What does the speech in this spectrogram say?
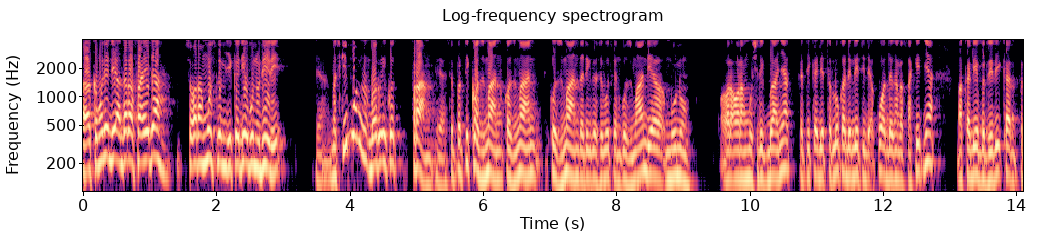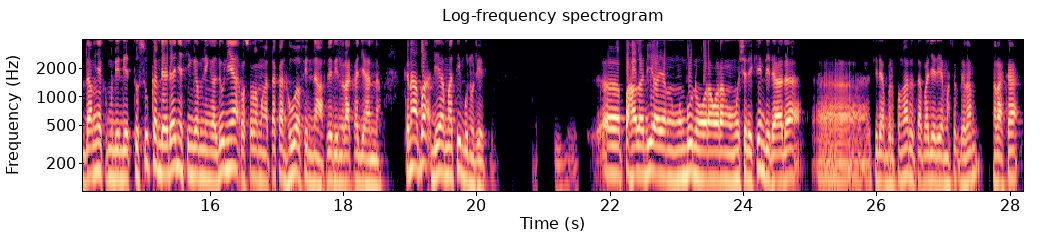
Uh, kemudian di antara faedah seorang muslim jika dia bunuh diri ya meskipun baru ikut perang ya seperti Kozman Kozman Kozman tadi kita sebutkan Kozman dia bunuh orang-orang musyrik banyak ketika dia terluka dan dia tidak kuat dengan rasa sakitnya maka dia berdirikan pedangnya kemudian dia tusukkan dadanya sehingga meninggal dunia. Rasulullah mengatakan huwa finnar dia di neraka jahanam kenapa? Dia mati bunuh diri. Uh, pahala dia yang membunuh orang-orang musyrikin tidak ada uh, tidak berpengaruh tetap aja dia masuk dalam neraka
